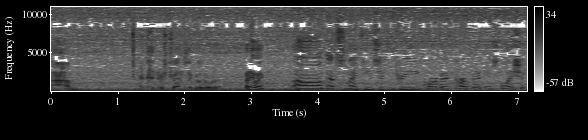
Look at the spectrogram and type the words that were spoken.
Um, and then there's trims that goes over that. But anyway, uh, that's the 1963 Corvette carpet installation.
